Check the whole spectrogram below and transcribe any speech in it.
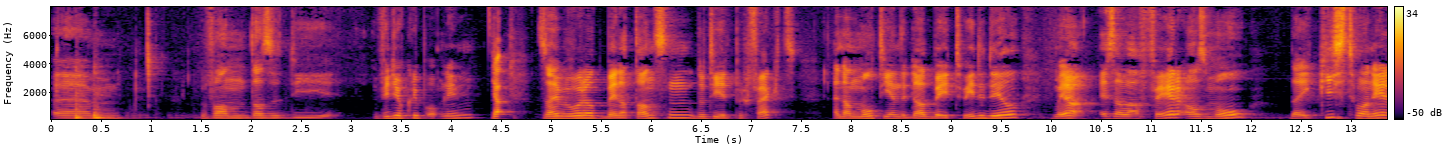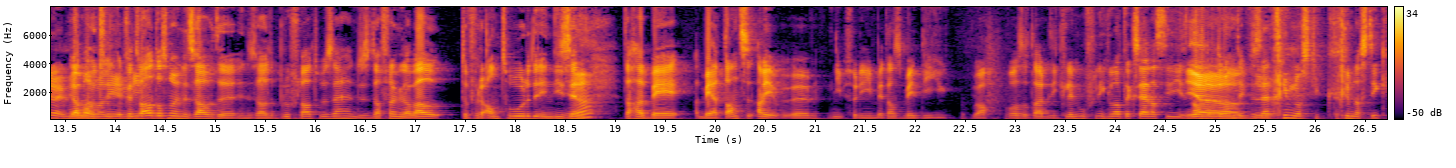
ehm, van dat ze die videoclip opnemen. Ja. Zag je bijvoorbeeld bij dat dansen, doet hij het perfect. En dan molt hij inderdaad bij het tweede deel. Maar ja, is dat wel fair als mol dat je kiest wanneer je molt Ja, maar en goed, wanneer ik vind wel dat is nog in dezelfde, in dezelfde proef, laten we zeggen. Dus dat vind ik dat wel te verantwoorden in die zin. Ja? Dat je bij, bij het dansen... Allee, eh, niet, sorry, niet bij het dansen, bij die... Ja, wat was dat daar? Die klimoefening, laat ik zijn, als die die handen op de rand heeft gezet. gymnastiek. De gymnastiek.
